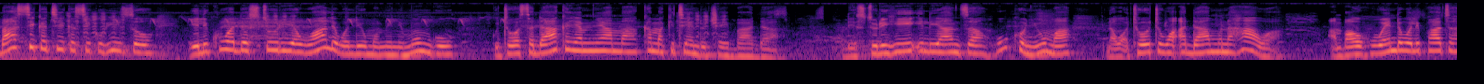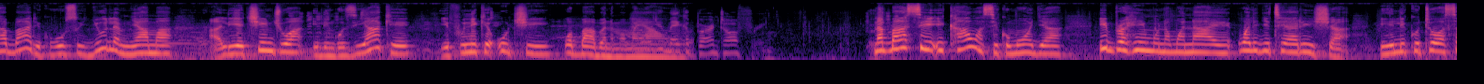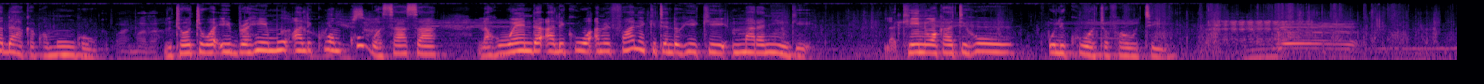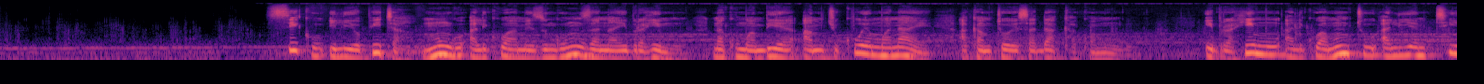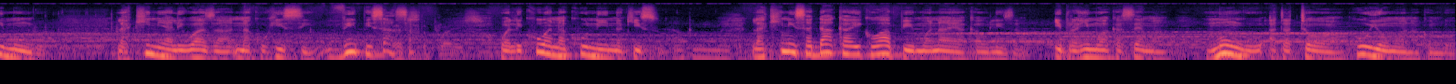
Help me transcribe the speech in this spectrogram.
Basi katika siku hizo ilikuwa desturi ya wale waliomwamini Mungu kutoa sadaka ya mnyama kama kitendo cha ibada. Desturi hii ilianza huko nyuma na watoto wa Adamu na Hawa ambao huenda walipata habari kuhusu yule mnyama aliyechinjwa ili ngozi yake ifunike uchi wa baba na mama yao. Na basi ikawa siku moja Ibrahimu na mwanaye walijitayarisha ili kutoa sadaka kwa Mungu. Mtoto wa Ibrahimu alikuwa mkubwa sasa na huenda alikuwa amefanya kitendo hiki mara nyingi. Lakini wakati huu ulikuwa tofauti. Siku iliyopita Mungu alikuwa amezungumza na Ibrahimu na kumwambia amchukue mwanaye akamtoe sadaka kwa Mungu. Ibrahimu alikuwa mtu aliyemtii Mungu, lakini aliwaza na kuhisi, vipi sasa? Walikuwa na kuni na kisu, lakini sadaka iko wapi? Mwanaye akauliza. Ibrahimu akasema, Mungu atatoa huyo mwana-kondoo.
